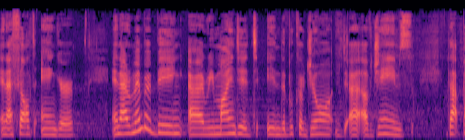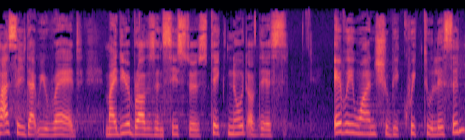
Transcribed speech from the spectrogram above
and I felt anger. And I remember being uh, reminded in the book of, John, uh, of James, that passage that we read. My dear brothers and sisters, take note of this. Everyone should be quick to listen,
